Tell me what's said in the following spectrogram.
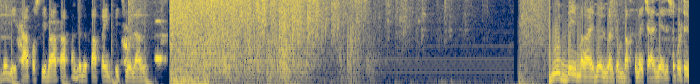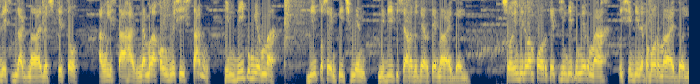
idol eh. Tapos di ba, papagano, papa-impeach mo lang. Good day mga idol, welcome back to my channel. So for today's vlog mga idols, ito ang listahan ng mga kongresistang hindi pumirma dito sa impeachment ni VP Sara Duterte mga idol. So hindi naman porket hindi pumirma is hindi na pabor mga idol.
